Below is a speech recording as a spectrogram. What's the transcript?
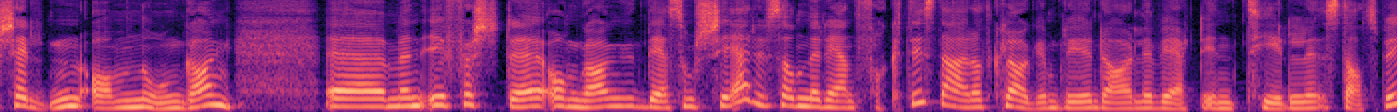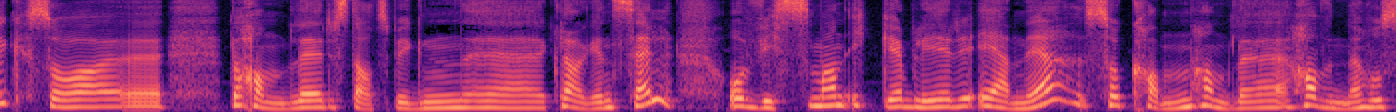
sjelden om noen gang. Eh, men i første omgang, det som skjer sånn rent faktisk, det er at klagen blir da levert inn til Statsbygg. Så eh, behandler Statsbyggen eh, klagen selv. Og hvis man ikke blir enige, så kan den havne hos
